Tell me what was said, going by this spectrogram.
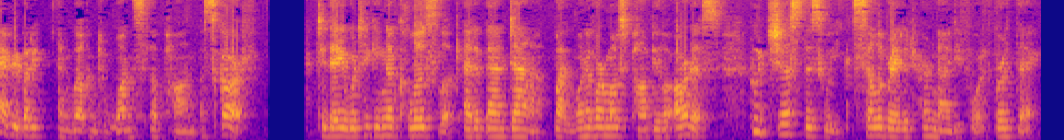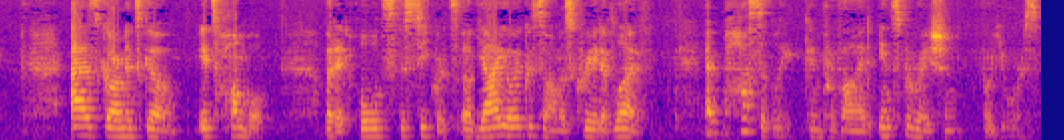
Hi, everybody, and welcome to Once Upon a Scarf. Today we're taking a close look at a bandana by one of our most popular artists, who just this week celebrated her 94th birthday. As garments go, it's humble, but it holds the secrets of Yayoi Kusama's creative life, and possibly can provide inspiration for yours.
